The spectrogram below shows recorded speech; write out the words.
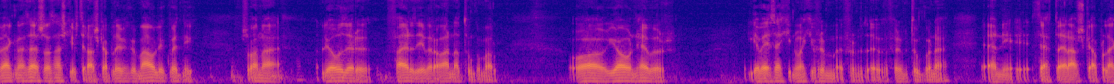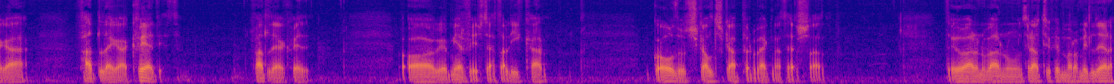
vegna þess að það skiptir afskaplega ykkur máli hvernig svona ljóð eru færði yfir á annað tungumál. Og Jón hefur ég veit ekki nú ekki frum, frum, frum tunguna en þetta er afskaplega fallega kveðið. Fallega kveðið. Og mér finnst þetta líka góður skaldskapur vegna þess að þau var, var nú 35 ára á millera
